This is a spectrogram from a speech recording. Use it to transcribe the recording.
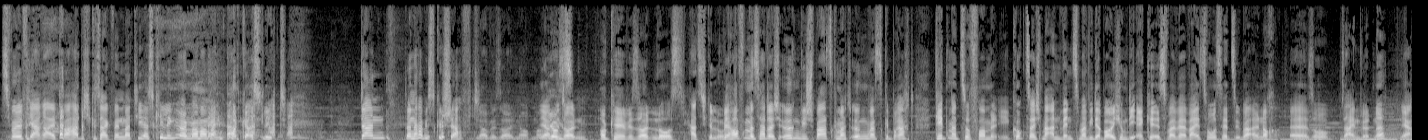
zwölf Jahre alt war, habe ich gesagt, wenn Matthias Killing irgendwann mal meinen Podcast liebt, dann, dann habe ich es geschafft. glaube, wir sollten auch mal. Ja, Jungs, wir sollten. Okay, wir sollten los. Hat sich gelohnt. Wir hoffen, es hat euch irgendwie Spaß gemacht, irgendwas gebracht. Geht mal zur Formel E. Guckt euch mal an, wenn es mal wieder bei euch um die Ecke ist, weil wer weiß, wo es jetzt überall noch äh, so sein wird, ne? Ja.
